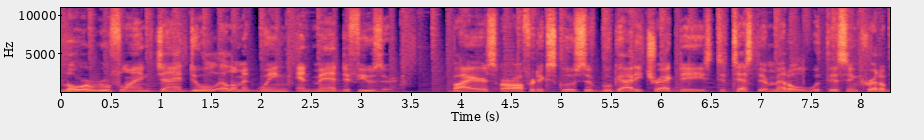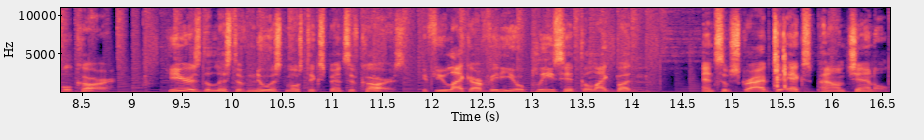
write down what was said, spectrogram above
Lower roofline, giant dual-element wing, and mad diffuser. Buyers are offered exclusive Bugatti track days to test their mettle with this incredible car. Here is the list of newest most expensive cars. If you like our video please hit the like button and subscribe to X Pound channel.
